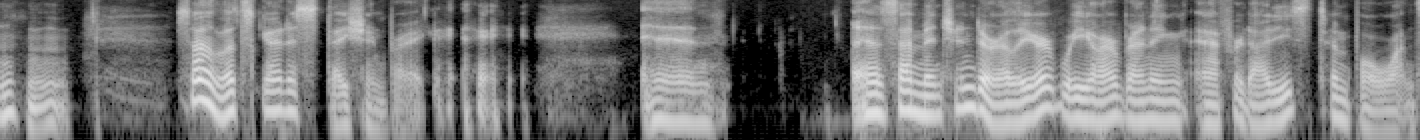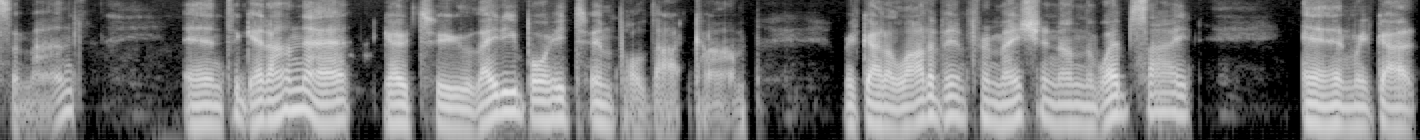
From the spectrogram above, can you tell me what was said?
Mm-hmm. So let's go to station break. and as I mentioned earlier, we are running Aphrodite's Temple once a month. And to get on that, go to ladyboytemple.com. We've got a lot of information on the website, and we've got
